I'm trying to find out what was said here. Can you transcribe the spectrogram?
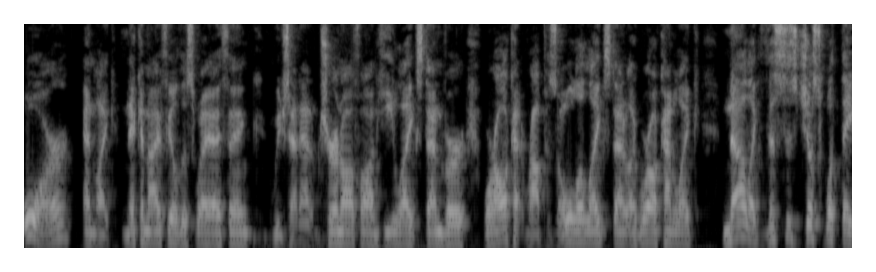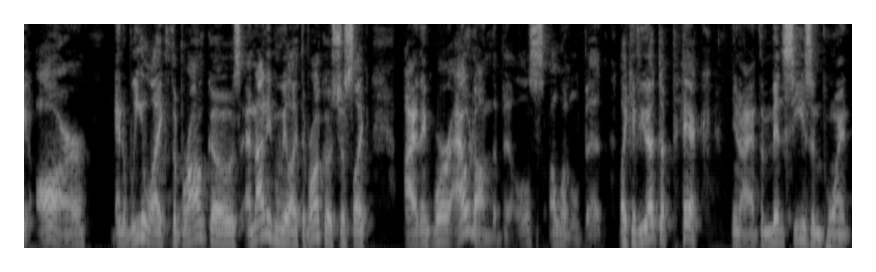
or, and like Nick and I feel this way, I think. We just had Adam Chernoff on. He likes Denver. We're all kind of, Rob Pizzola likes Denver. Like, we're all kind of like, no, like, this is just what they are. And we like the Broncos, and not even we like the Broncos, just like I think we're out on the Bills a little bit. Like, if you had to pick, you know, at the midseason point,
